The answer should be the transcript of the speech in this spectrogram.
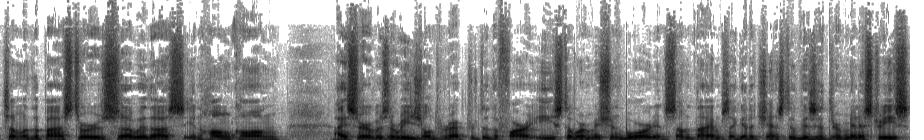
some of the pastors uh, with us in Hong Kong. I serve as a regional director to the far east of our mission board, and sometimes I get a chance to visit their ministries.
